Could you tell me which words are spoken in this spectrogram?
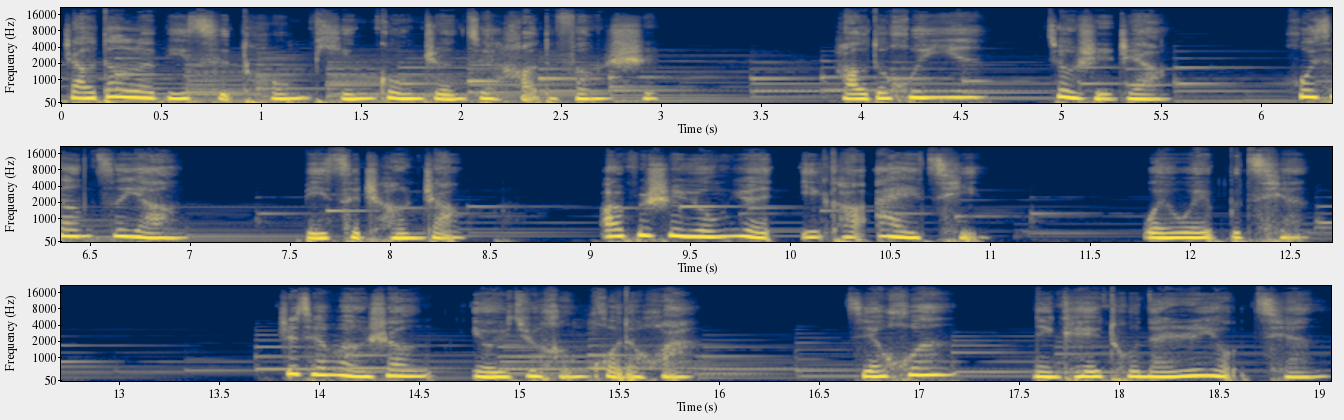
找到了彼此同频共振最好的方式。好的婚姻就是这样，互相滋养，彼此成长，而不是永远依靠爱情，巍巍不前。之前网上有一句很火的话：结婚你可以图男人有钱。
